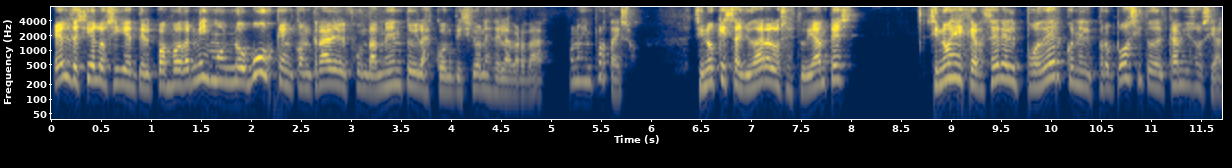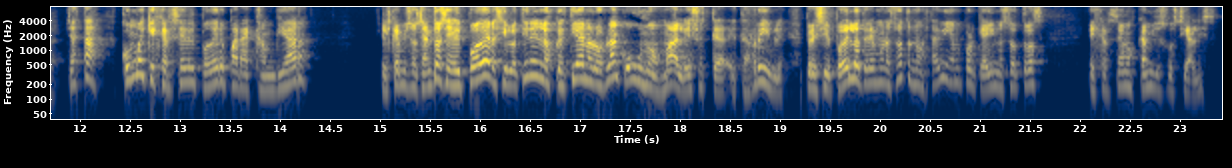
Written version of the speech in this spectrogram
Él decía lo siguiente, el posmodernismo no busca encontrar el fundamento y las condiciones de la verdad. No nos importa eso, sino que es ayudar a los estudiantes sino es ejercer el poder con el propósito del cambio social. Ya está. ¿Cómo hay que ejercer el poder para cambiar el cambio social? Entonces, el poder, si lo tienen los cristianos, los blancos, uno es mal, eso es, es terrible. Pero si el poder lo tenemos nosotros, no está bien, porque ahí nosotros ejercemos cambios sociales.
